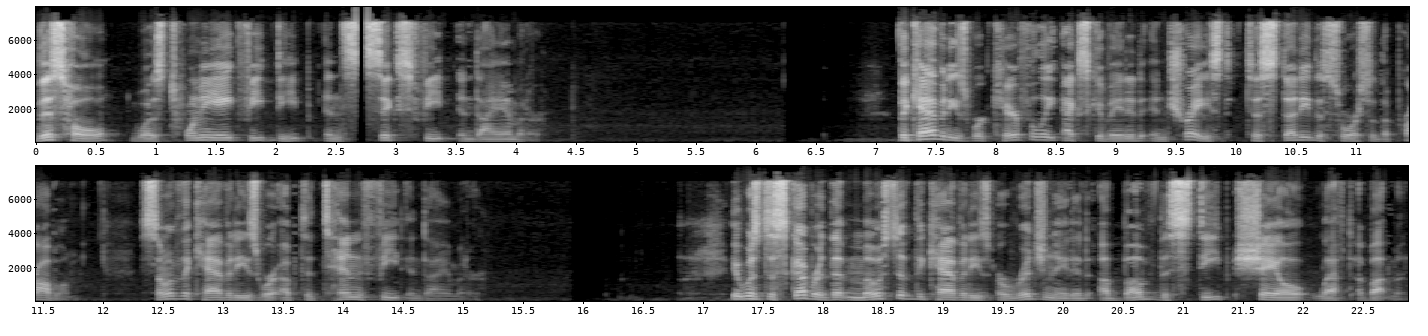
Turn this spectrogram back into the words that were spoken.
This hole was 28 feet deep and 6 feet in diameter. The cavities were carefully excavated and traced to study the source of the problem. Some of the cavities were up to 10 feet in diameter. It was discovered that most of the cavities originated above the steep shale left abutment.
